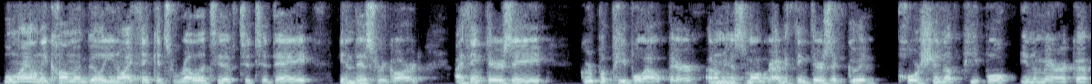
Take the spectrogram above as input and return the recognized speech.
well my only comment bill you know i think it's relative to today in this regard i think there's a group of people out there i don't mean a small group i think there's a good portion of people in america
